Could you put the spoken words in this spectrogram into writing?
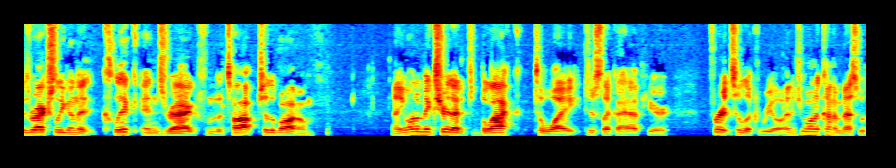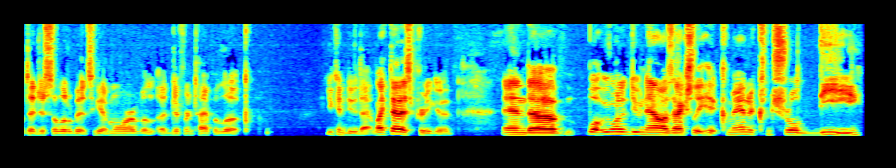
is we're actually going to click and drag from the top to the bottom. Now you want to make sure that it's black to white, just like I have here, for it to look real. And if you want to kind of mess with it just a little bit to get more of a, a different type of look, you can do that. Like that is pretty good. And uh, what we want to do now is actually hit Command or Control D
